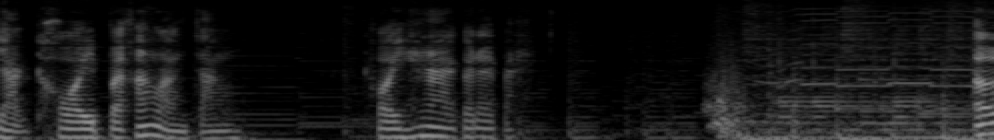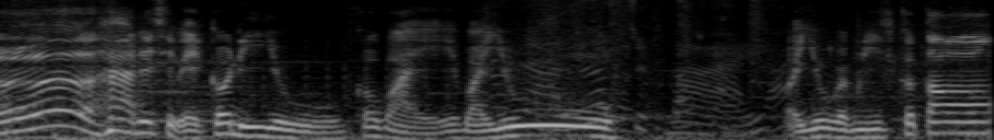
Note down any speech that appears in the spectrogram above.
อยากทอยไปข้างหลังจัง ทอยห้าก็ได้ไป เออห้าได้สิบเอ็ดก็ดีอยู่ ก็ไหวไหวอยู่ไหวอยู่แบบนี้ก็ต้อง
